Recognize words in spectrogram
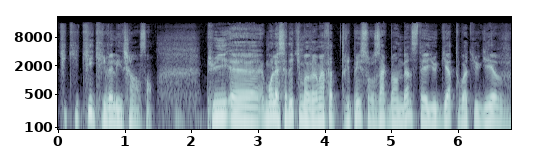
qui, qui, qui écrivait les chansons. Puis, euh, moi, le CD qui m'a vraiment fait triper sur Zach Band, c'était You Get What You Give.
